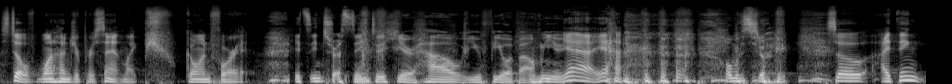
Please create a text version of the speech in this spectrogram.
still 100% like phew, going for it. It's interesting to hear how you feel about me. Yeah, yeah. Almost. So I think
